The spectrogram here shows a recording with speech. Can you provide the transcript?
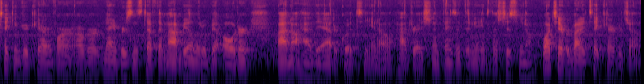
taking good care of our, of our neighbors and stuff that might be a little bit older, might not have the adequate, you know, hydration and things that they need. Let's just, you know, watch everybody take care of each other.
